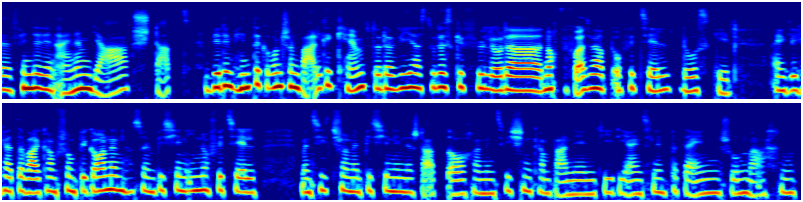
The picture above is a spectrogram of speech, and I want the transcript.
äh, findet in einem Jahr statt. Wird im Hintergrund schon Wahl gekämpft oder wie hast du das Gefühl oder noch bevor es überhaupt offiziell losgeht? Eigentlich hat der Wahlkampf schon begonnen, so ein bisschen inoffiziell. Man sieht schon ein bisschen in der Stadt auch an den Zwischenkampagnen, die die einzelnen Parteien schon machen.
